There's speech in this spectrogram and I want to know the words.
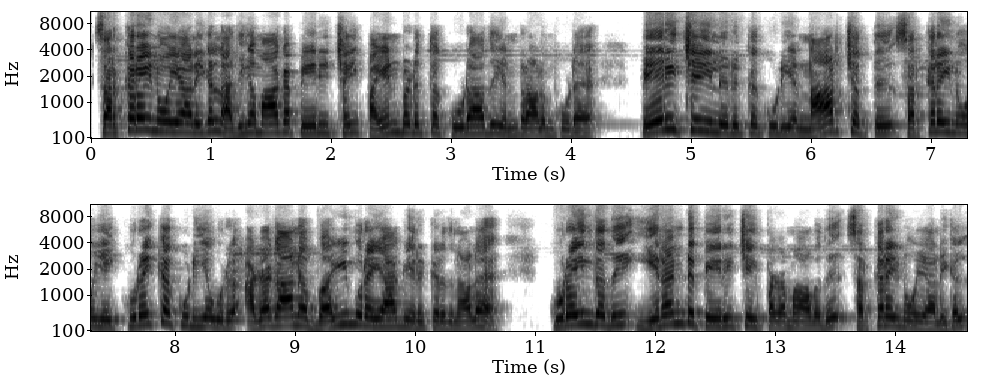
சர்க்கரை நோயாளிகள் அதிகமாக பேரீச்சை பயன்படுத்தக்கூடாது என்றாலும் கூட பேரீச்சையில் இருக்கக்கூடிய நார்ச்சத்து சர்க்கரை நோயை குறைக்கக்கூடிய ஒரு அழகான வழிமுறையாக இருக்கிறதுனால குறைந்தது இரண்டு பேரீச்சை பழமாவது சர்க்கரை நோயாளிகள்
